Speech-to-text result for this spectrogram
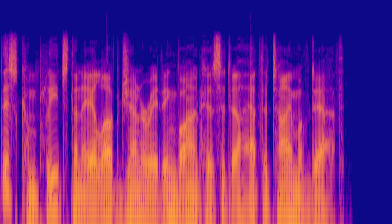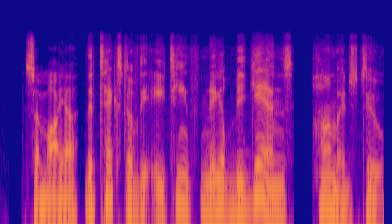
This completes the nail of generating bodhicitta at the time of death. Samaya, The text of the 18th nail begins, homage to,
